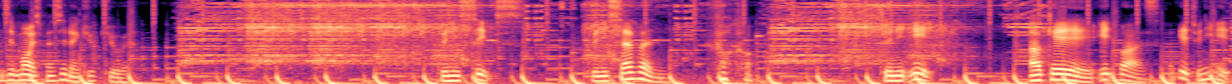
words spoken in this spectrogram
Is it more expensive than QQ? Eh? Twenty-six. Twenty-seven. Twenty-eight. Okay, eight bars. Okay, twenty-eight.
